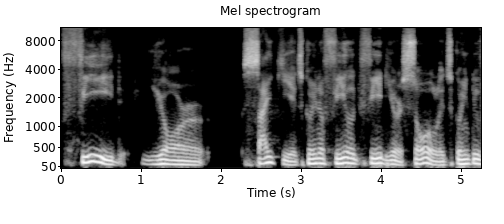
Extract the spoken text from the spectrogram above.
feed your psyche. It's going to feel feed your soul. It's going to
